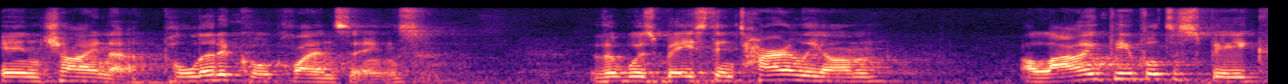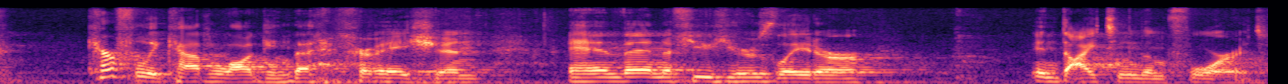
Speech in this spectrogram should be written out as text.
in China, political cleansings, that was based entirely on allowing people to speak, carefully cataloging that information, and then a few years later, indicting them for it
